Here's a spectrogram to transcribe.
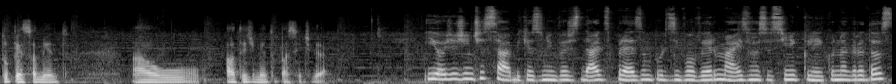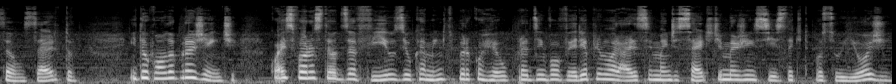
do pensamento ao, ao atendimento do paciente grave. E hoje a gente sabe que as universidades prezam por desenvolver mais o raciocínio clínico na graduação, certo? Então conta pra gente, quais foram os teus desafios e o caminho que tu percorreu para desenvolver e aprimorar esse mindset de emergencista que tu possui hoje?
